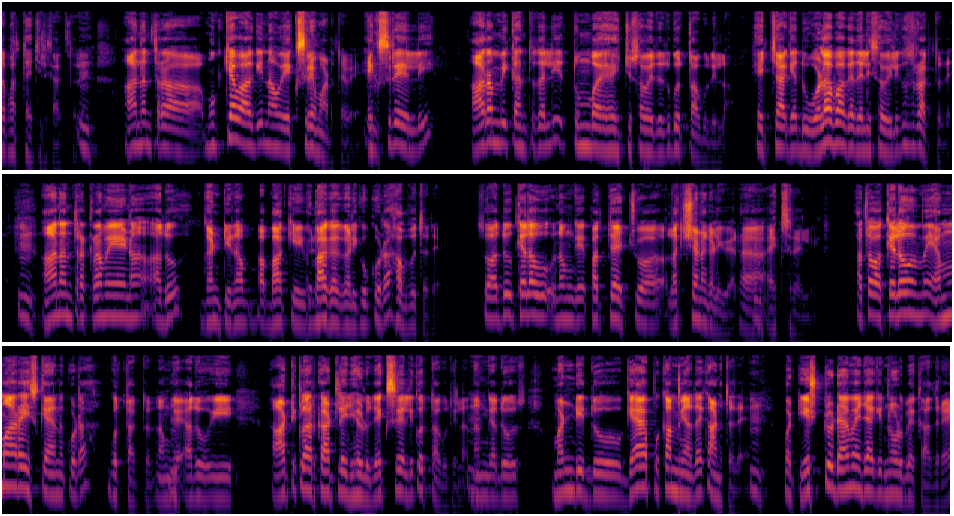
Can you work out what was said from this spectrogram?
ಪತ್ತೆ ಹಚ್ಚಲಿಕ್ಕೆ ಆಗ್ತದೆ ಆನಂತರ ಮುಖ್ಯವಾಗಿ ನಾವು ಎಕ್ಸ್ರೇ ಮಾಡ್ತೇವೆ. ಎಕ್ಸ್ರೇಯಲ್ಲಿ ಆರಂಭಿಕ ಹಂತದಲ್ಲಿ ತುಂಬ ಹೆಚ್ಚು ಸವೆದದ್ದು ಗೊತ್ತಾಗುವುದಿಲ್ಲ. ಹೆಚ್ಚಾಗಿ ಅದು ಒಳಭಾಗದಲ್ಲಿ ಸವೆಯಲಿಕ್ಕೆ ಶುರುವಾಗ್ತದೆ. ಆನಂತರ ಕ್ರಮೇಣ ಅದು ಗಂಟಿನ ಬಾಕಿ ಭಾಗಗಳಿಗೂ ಕೂಡ ಹಬ್ಬುತ್ತದೆ. ಸೊ ಅದು ಕೆಲವು ನಮಗೆ ಪತ್ತೆ ಹಚ್ಚುವ ಲಕ್ಷಣಗಳಿವೆ ಎಕ್ಸ್ರೇಲಿ ಅಥವಾ ಕೆಲವೊಮ್ಮೆ ಎಂ ಆರ್ ಐ ಸ್ಕ್ಯಾನ್ ಕೂಡ ಗೊತ್ತಾಗ್ತದೆ. ನಮಗೆ ಅದು ಈ ಆರ್ಟಿಕ್ಯುಲರ್ ಕಾರ್ಟ್ಲೇಜ್ ಹೇಳುದು ಎಕ್ಸ್ರೇಲಿ ಗೊತ್ತಾಗೋದಿಲ್ಲ. ನಮಗೆ ಅದು ಮಂಡಿದ್ದು ಗ್ಯಾಪ್ ಕಮ್ಮಿ ಆದಾಗ ಕಾಣ್ತದೆ. ಬಟ್ ಎಷ್ಟು ಡ್ಯಾಮೇಜ್ ಆಗಿ ನೋಡಬೇಕಾದ್ರೆ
